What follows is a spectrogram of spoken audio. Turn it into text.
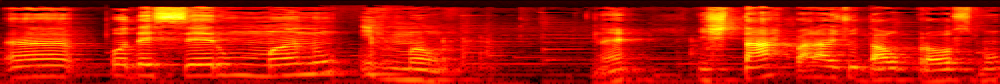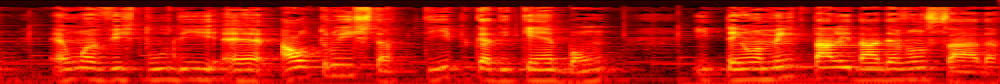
uh, poder ser um humano irmão, né? Estar para ajudar o próximo é uma virtude é, altruísta, típica de quem é bom e tem uma mentalidade avançada,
